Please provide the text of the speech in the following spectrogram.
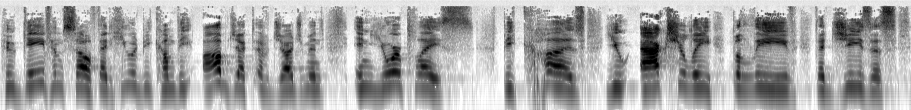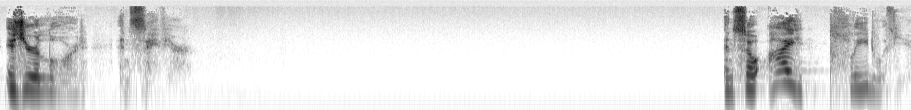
who gave himself that he would become the object of judgment in your place because you actually believe that Jesus is your Lord and Savior. And so I plead with you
